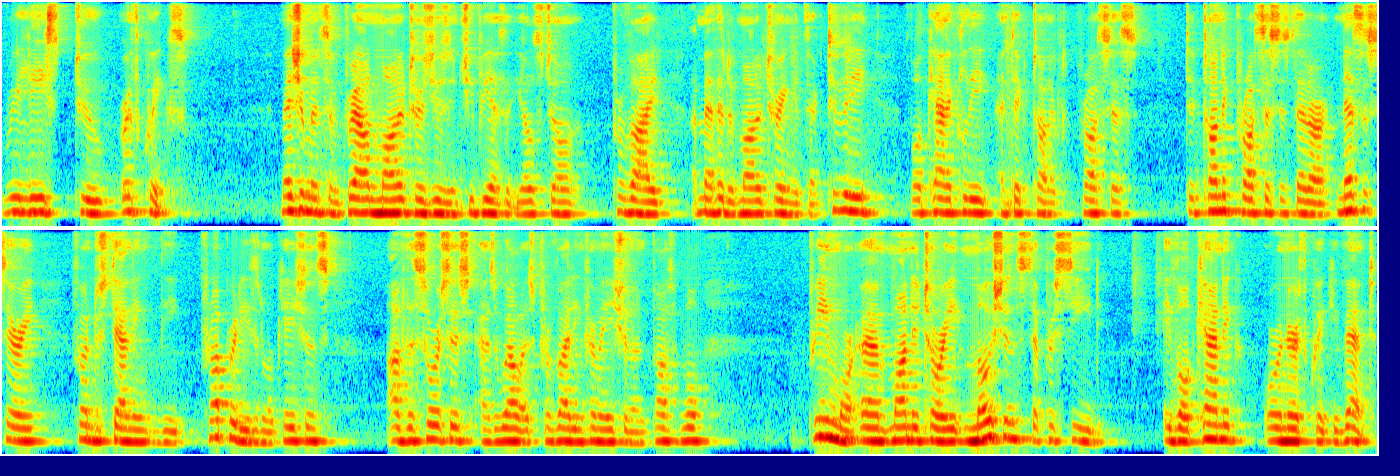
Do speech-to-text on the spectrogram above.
released to earthquakes. Measurements of ground monitors using GPS at Yellowstone provide a method of monitoring its activity volcanically and tectonic process tectonic processes that are necessary for understanding the properties and locations of the sources as well as providing information on possible premonitory uh, motions that precede a volcanic or an earthquake event.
